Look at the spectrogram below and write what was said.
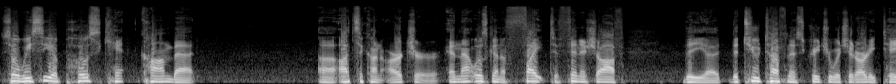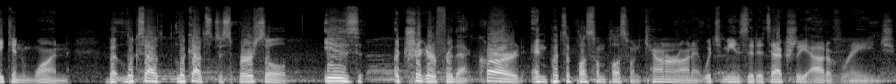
So we see a post combat uh, Atzocan archer, and that was going to fight to finish off the uh, the two toughness creature, which had already taken one. But looks out, lookout's dispersal is a trigger for that card and puts a plus one plus one counter on it, which means that it's actually out of range.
